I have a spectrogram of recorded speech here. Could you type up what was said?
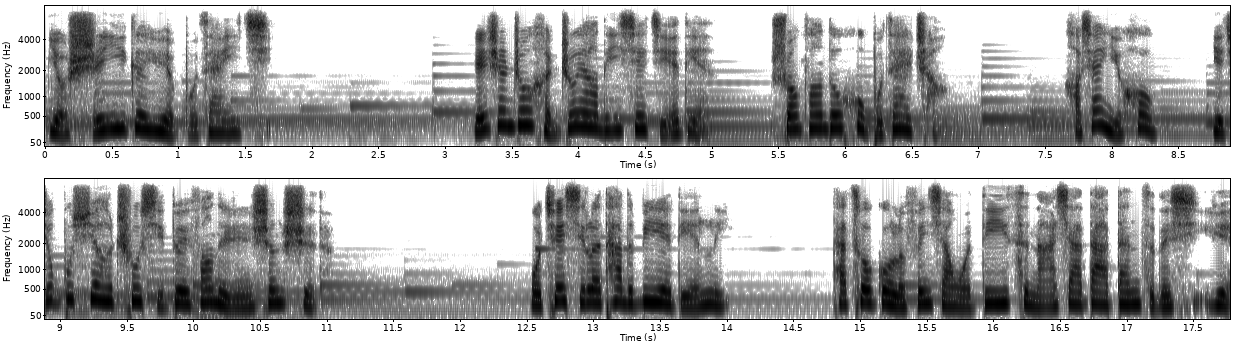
有十一个月不在一起。人生中很重要的一些节点，双方都互不在场，好像以后也就不需要出席对方的人生似的。我缺席了他的毕业典礼，他错过了分享我第一次拿下大单子的喜悦。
